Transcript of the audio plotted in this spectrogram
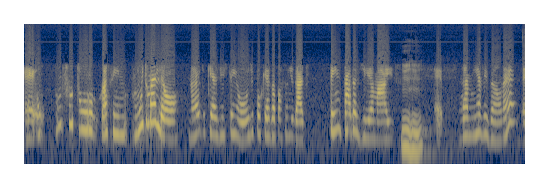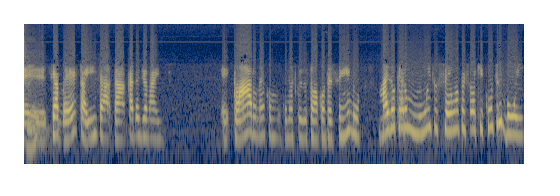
é, um, um, futuro assim muito melhor né, do que a gente tem hoje, porque as oportunidades têm cada dia mais, uhum. é, na minha visão, né, é, se aberta aí, tá, tá cada dia mais é, claro, né, como, como as coisas estão acontecendo, mas eu quero muito ser uma pessoa que contribui,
